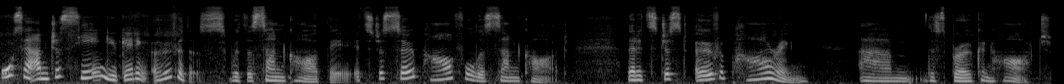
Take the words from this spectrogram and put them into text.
Also, I'm just seeing you getting over this with the sun card there. It's just so powerful, the sun card, that it's just overpowering um, this broken heart,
